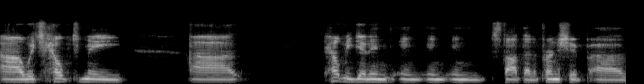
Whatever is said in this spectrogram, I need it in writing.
uh, which helped me uh, me get in in in, in start that apprenticeship, uh,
